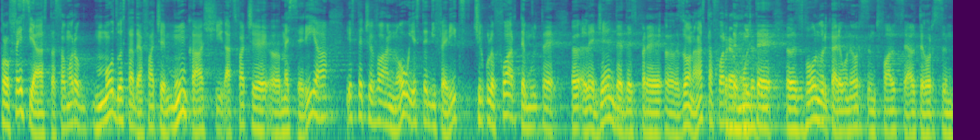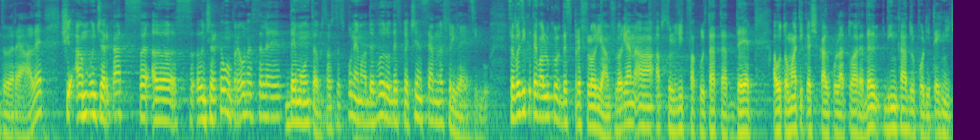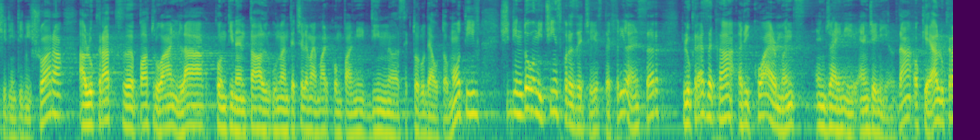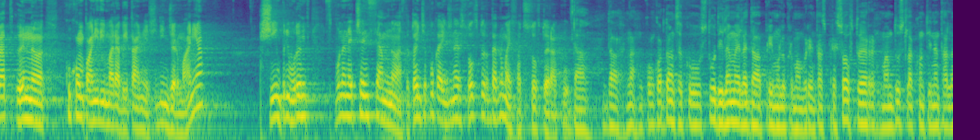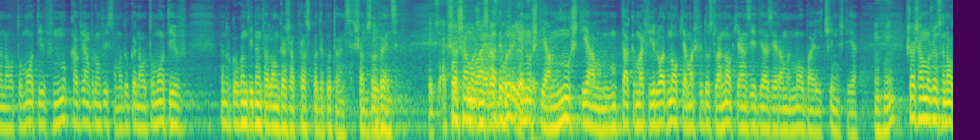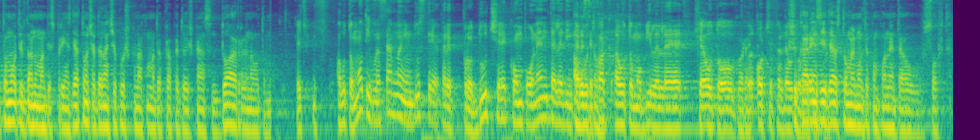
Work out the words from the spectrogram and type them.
profesia asta, sau mă rog, modul ăsta de a face munca și a-ți face uh, meseria este ceva nou, este diferit, circulă foarte multe uh, legende despre uh, zona asta, foarte Prea multe uh, zvonuri care uneori sunt false, alteori sunt reale și am încercat să, uh, să încercăm împreună să le demontăm sau să spunem adevărul despre ce înseamnă freelancing-ul. Să vă zic câteva lucruri despre Florian. Florian a absolvit facultatea de automatică și calculatoare de, din cadrul Politehnicii din Timișoara, a lucrat uh, patru ani la Continental, una dintre cele mai mari companii din uh, sectorul de automotive și din 2015 este freelancer, lucrează ca requirements engineer, engineer da? Ok, a lucrat în, uh, cu companii din Marea Britanie și din Germania, și, în primul rând, spune-ne ce înseamnă asta. Tu ai început ca inginer software, dar nu mai faci software acum. Da, da, na, în concordanță cu studiile mele, da, primul lucru m-am orientat spre software, m-am dus la Continental în automotive, nu că aveam vreun vis să mă duc în automotive, pentru că Continental a angajat proaspăt debutanți și absolvenți. Mm-hmm. Deci, și așa am ajuns. Adevărul că nu știam, nu știam. Dacă m-ar fi luat Nokia, m-aș fi dus la Nokia, în zi de azi eram în mobile, cine știa. Uh-huh. Și așa am ajuns în automotive, dar nu m-am desprins. De atunci, de la început și până acum, de aproape 12 ani, sunt doar în automotive. Deci automotive înseamnă industria care produce componentele din care Auto. se fac automobilele și auto, Corect. orice fel de auto. Și care în zi de azi tot mai multe componente au soft.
